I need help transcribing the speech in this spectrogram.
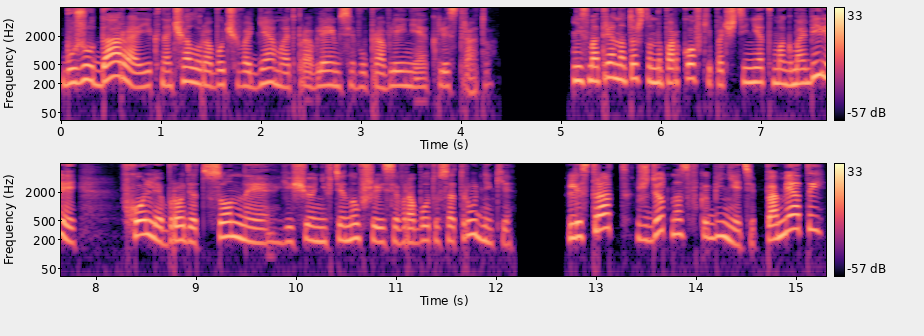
бужу Дара, и к началу рабочего дня мы отправляемся в управление к Листрату. Несмотря на то, что на парковке почти нет магмобилей, в холле бродят сонные, еще не втянувшиеся в работу сотрудники. Листрат ждет нас в кабинете, помятый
